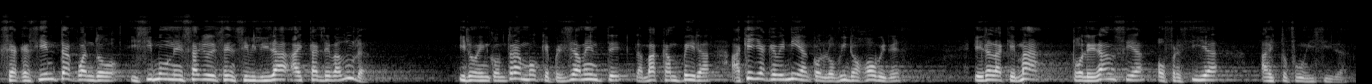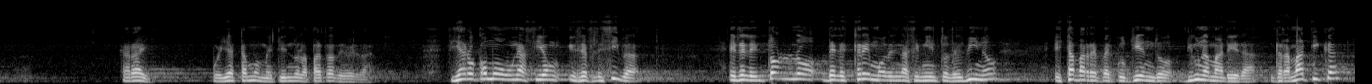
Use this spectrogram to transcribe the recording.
se acrecienta cuando hicimos un ensayo de sensibilidad a estas levaduras y nos encontramos que precisamente la más campera, aquella que venía con los vinos jóvenes, era la que más tolerancia ofrecía a estos fungicidas. Caray, pues ya estamos metiendo la pata de verdad. Fijaros cómo una acción irreflexiva en el entorno del extremo del nacimiento del vino estaba repercutiendo de una manera dramática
